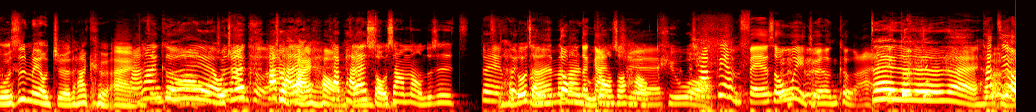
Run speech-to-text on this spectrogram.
我是没有觉得它可爱它，很可爱耶。我我觉得它还好它爬在手上那种，就是对很多长在慢慢会蠕动的时候，好 Q 而且它哦。变很肥的时候，我也觉得很可爱。对对对对对，他只有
